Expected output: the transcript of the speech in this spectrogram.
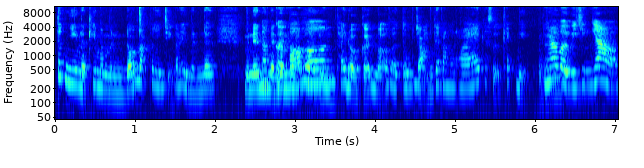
tất nhiên là khi mà mình đối mặt với những chuyện đó thì mình nên mình nên nó mình nên nói với thái độ cởi mở và tôn trọng cái văn hóa cái sự khác biệt. Nha bởi vì nghĩ là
